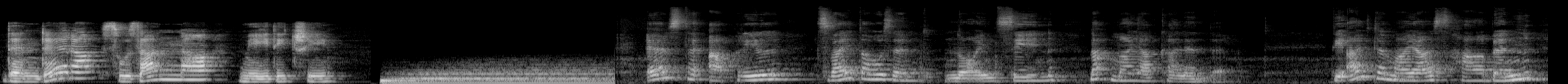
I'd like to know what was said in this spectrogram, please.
Dendera Susanna Medici. 1. April 2019 nach Maya-Kalender. Die alten Mayas haben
